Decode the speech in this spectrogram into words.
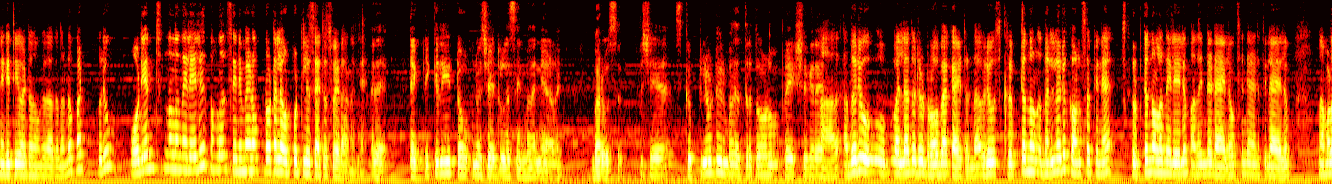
നെഗറ്റീവായിട്ട് നമുക്ക് ഇതാക്കുന്നുണ്ട്. ബട്ട് ഒരു ഓഡിയൻസ് എന്നുള്ള നിലയിൽ നമ്മൾ സിനിമയുടെ ടോട്ടൽ ഔട്ട്പുട്ടിൽ സാറ്റിസ്ഫൈഡ് ആണല്ലേ? അതെ. ടെക്നിക്കലി ടോപ്പ് നോച്ച് ആയിട്ടുള്ള സിനിമ തന്നെയാണ്. ബറോസ് പക്ഷേ സ്ക്രിപ്റ്റിലോട്ട് വരുമ്പോൾ എത്രത്തോളം പ്രേക്ഷകരെ അതൊരു വല്ലാത്തൊരു ഡ്രോബാക്ക് ആയിട്ടുണ്ട്. ഒരു സ്ക്രിപ്റ്റ് എന്നുള്ള നല്ലൊരു കോൺസെപ്റ്റിനെ സ്ക്രിപ്റ്റ് എന്നുള്ള നിലയിലും അതിന്റെ ഡയലോഗ്സിന്റെ കാര്യത്തിലായാലും നമ്മൾ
